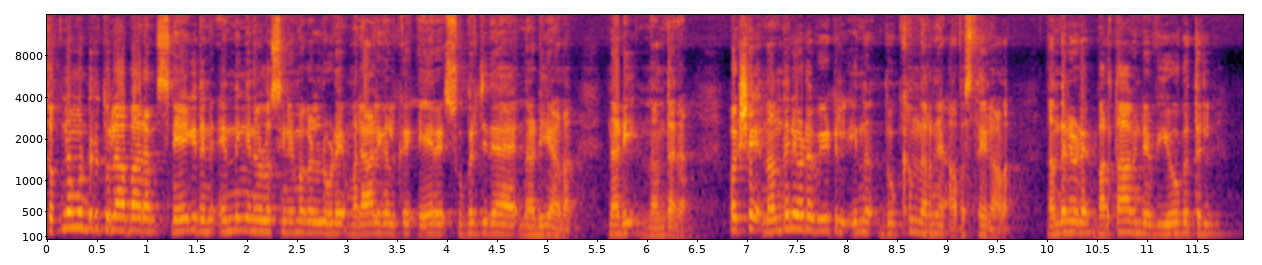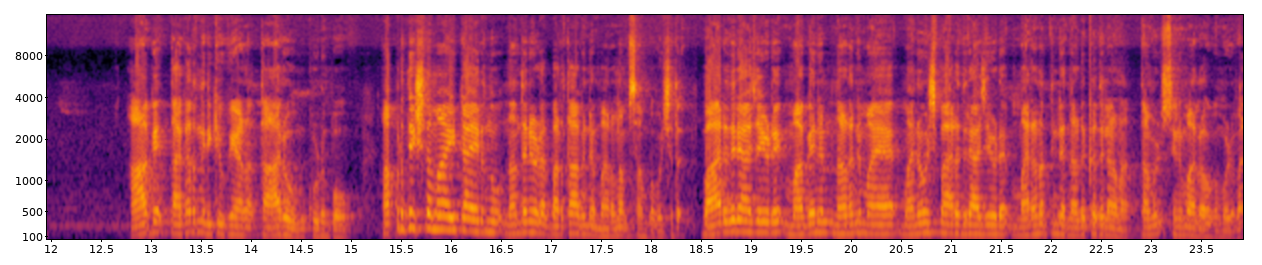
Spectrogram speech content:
സ്വപ്നം കൊണ്ടൊരു തുലാഭാരം സ്നേഹിതൻ എന്നിങ്ങനെയുള്ള സിനിമകളിലൂടെ മലയാളികൾക്ക് ഏറെ സുപരിചിതയായ നടിയാണ് നടി നന്ദന. പക്ഷേ നന്ദനയുടെ വീട്ടിൽ ഇന്ന് ദുഃഖം നിറഞ്ഞ അവസ്ഥയിലാണ്. നന്ദനയുടെ ഭർത്താവിന്റെ വിയോഗത്തിൽ ആകെ തകർന്നിരിക്കുകയാണ് താരവും കുടുംബവും. അപ്രതീക്ഷിതമായിട്ടായിരുന്നു നന്ദനയുടെ ഭർത്താവിന്റെ മരണം സംഭവിച്ചത്. ഭാരതരാജയുടെ മകനും നടനുമായ മനോജ് ഭാരതരാജയുടെ മരണത്തിന്റെ നടുക്കത്തിലാണ് തമിഴ് സിനിമാ ലോകം മുഴുവൻ.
